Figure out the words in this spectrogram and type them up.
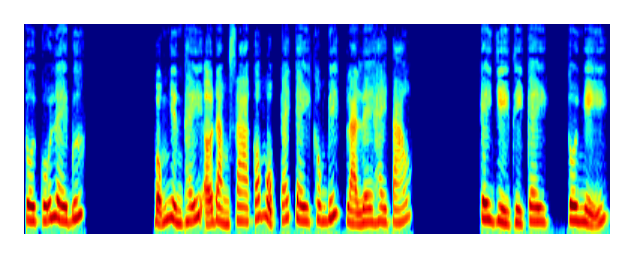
Tôi cố lê bước. Bỗng nhìn thấy ở đằng xa có một cái cây không biết là lê hay táo. Cây gì thì cây, tôi nghĩ,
